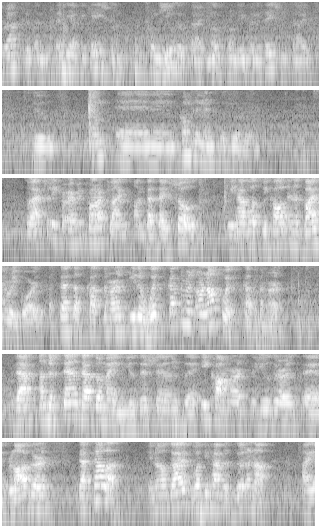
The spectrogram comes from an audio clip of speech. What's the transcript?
trust that understand the application from the user side, not from the implementation side, to com- uh, complement what you're doing. So actually for every product line on, that I showed, we have what we call an advisory board, a set of customers, either Wix customers or not Wix customers, that understand that domain, musicians, uh, e-commerce users, uh, bloggers, that tell us, you know, guys, what you have is good enough. I,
